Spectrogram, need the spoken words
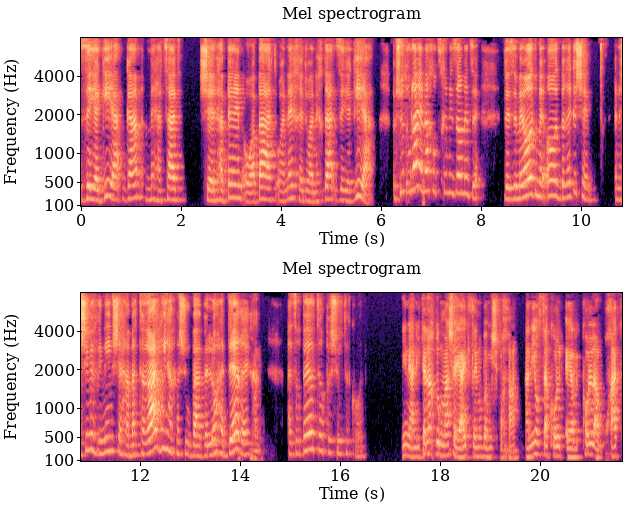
זה יגיע גם מהצד של הבן, או הבת, או הנכד, או הנכדה, זה יגיע. פשוט אולי אנחנו צריכים ליזום את זה. וזה מאוד מאוד, ברגע שהם... אנשים מבינים שהמטרה היא החשובה ולא הדרך, נכון. אז הרבה יותר פשוט הכל. הנה, אני אתן לך דוגמה שהיה אצלנו במשפחה. אני עושה כל, כל ארוחת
